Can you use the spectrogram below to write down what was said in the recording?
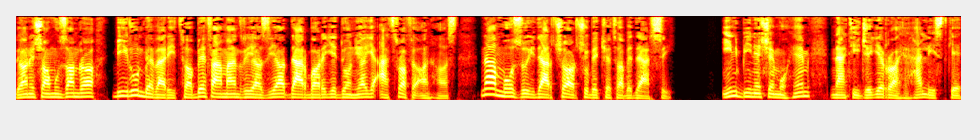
دانش آموزان را بیرون ببرید تا بفهمند ریاضیات درباره دنیای اطراف آنهاست نه موضوعی در چارچوب کتاب درسی این بینش مهم نتیجه راه حلی است که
